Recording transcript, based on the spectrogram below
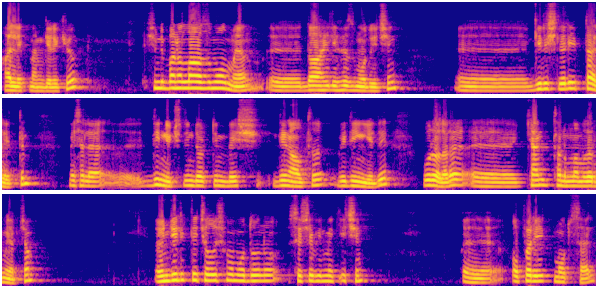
halletmem gerekiyor. Şimdi bana lazım olmayan e, dahili hız modu için e, girişleri iptal ettim. Mesela e, DIN 3, DIN 4, DIN 5, DIN 6 ve DIN 7 buralara e, kendi tanımlamalarımı yapacağım. Öncelikle çalışma modunu seçebilmek için e, Operate Mode Cell.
